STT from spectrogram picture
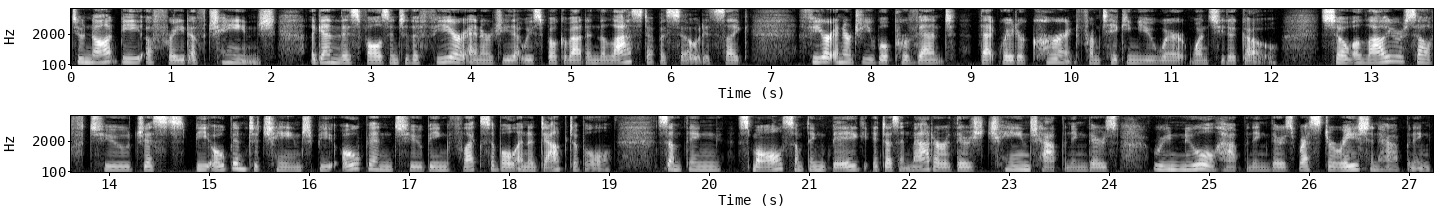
Do not be afraid of change. Again, this falls into the fear energy that we spoke about in the last episode. It's like fear energy will prevent that greater current from taking you where it wants you to go. So allow yourself to just be open to change, be open to being flexible and adaptable. Something small, something big, it doesn't matter. There's change happening, there's renewal happening, there's restoration happening,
